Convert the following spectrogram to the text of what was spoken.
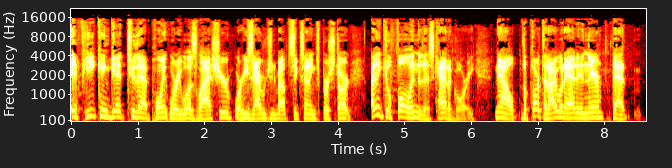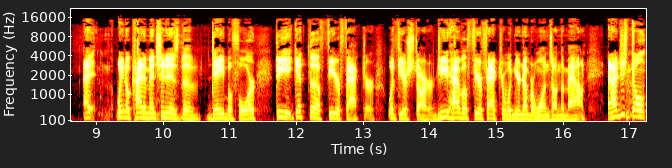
If he can get to that point where he was last year, where he's averaging about six innings per start, I think he'll fall into this category. Now, the part that I would add in there that I, Wayno kind of mentioned is the day before. Do you get the fear factor with your starter? Do you have a fear factor when your number one's on the mound? And I just don't.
